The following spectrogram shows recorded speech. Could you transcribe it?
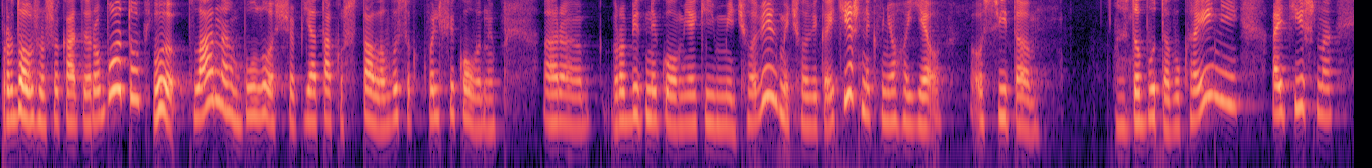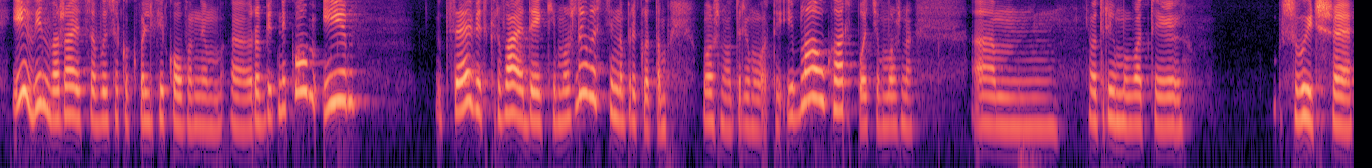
продовжу шукати роботу. В планах було, щоб я також стала висококваліфікованим робітником, як і мій чоловік. Мій чоловік айтішник, в нього є освіта. Здобута в Україні айтішна, і він вважається висококваліфікованим е, робітником, і це відкриває деякі можливості. Наприклад, там можна отримувати і блаукарт, потім можна ем, отримувати швидше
